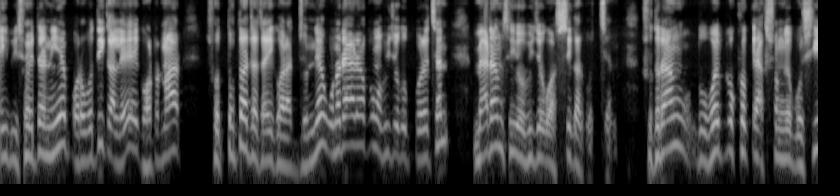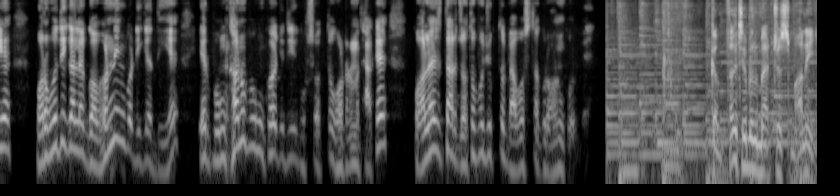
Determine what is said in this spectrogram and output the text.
এই বিষয়টা নিয়ে পরবর্তীকালে এই ঘটনার সত্যতা যাচাই করার জন্য ওনারা এরকম অভিযোগ করেছেন, ম্যাডাম সেই অভিযোগ অস্বীকার করছেন। সুতরাং উভয় পক্ষকে একসঙ্গে বসিয়ে পরবর্তীকালে গভর্নিং বডিকে দিয়ে এর পুঙ্খানুপুঙ্খ যদি সত্য ঘটনা থাকে কলেজ তার যথোপযুক্ত ব্যবস্থা গ্রহণ করবে। কমফর্টেবল ম্যাট্রেস মানেই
